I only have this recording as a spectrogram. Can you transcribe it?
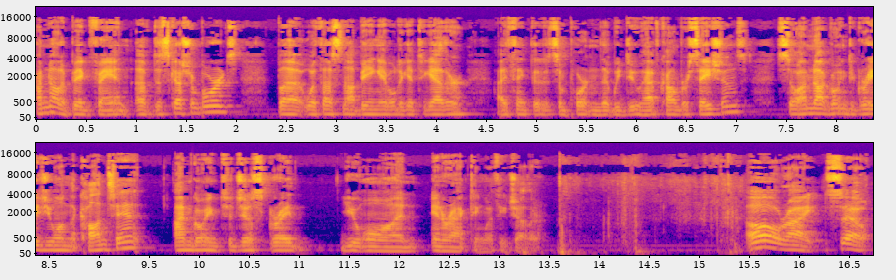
I'm not a big fan of discussion boards, but with us not being able to get together, I think that it's important that we do have conversations. So I'm not going to grade you on the content. I'm going to just grade you on interacting with each other. All right, so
